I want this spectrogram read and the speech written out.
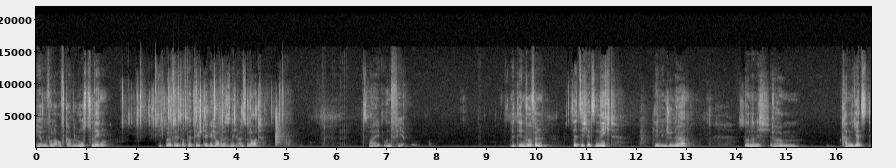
ehrenvolle Aufgabe loszulegen. Ich würfel jetzt auf der Tischdecke, ich hoffe, das ist nicht allzu laut. 2 und 4. Mit den Würfeln setze ich jetzt nicht den Ingenieur, sondern ich ähm, kann jetzt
